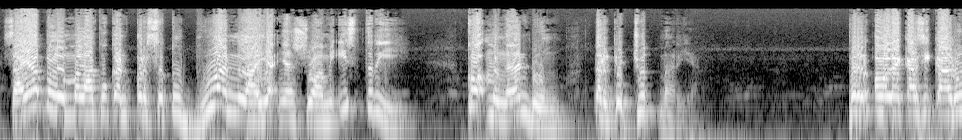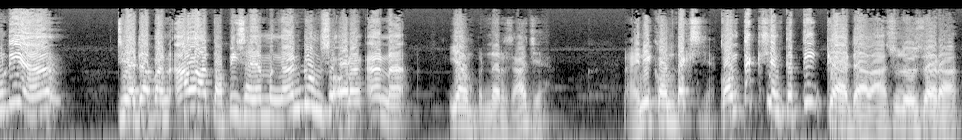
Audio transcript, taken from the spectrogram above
saya belum melakukan persetubuhan layaknya suami istri. Kok mengandung? Terkejut Maria. Beroleh kasih karunia di hadapan Allah, tapi saya mengandung seorang anak yang benar saja. Nah, ini konteksnya. Konteks yang ketiga adalah, saudara-saudara,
